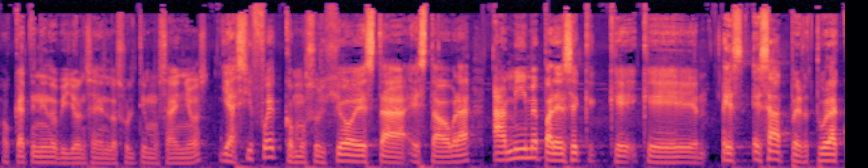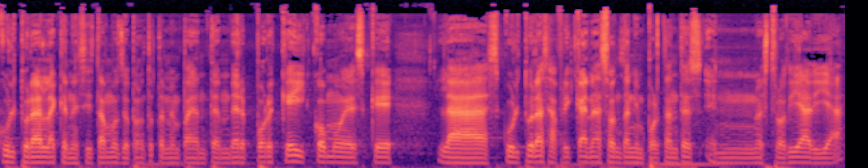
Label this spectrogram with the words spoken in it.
o que ha tenido Beyoncé en los últimos años. Y así fue como surgió esta, esta obra. A mí me parece que, que es esa apertura cultural la que necesitamos de pronto también para entender por qué y cómo es que las culturas africanas son tan importantes en nuestro día a día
